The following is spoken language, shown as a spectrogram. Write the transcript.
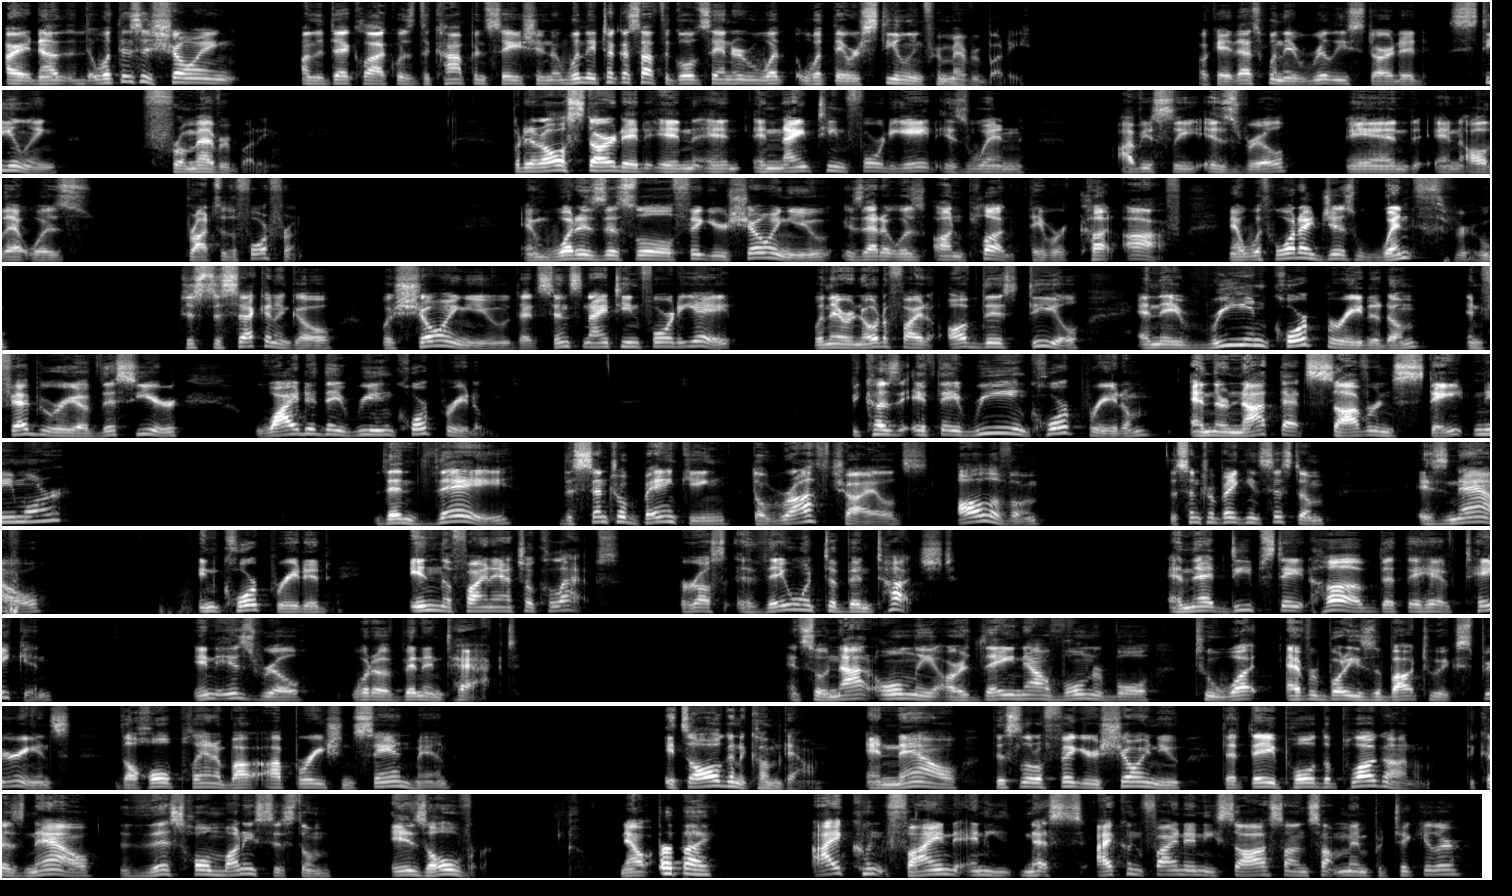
all right, now what this is showing on the debt clock was the compensation when they took us off the gold standard, what what they were stealing from everybody. Okay, that's when they really started stealing from everybody. But it all started in in, in 1948 is when obviously Israel and and all that was brought to the forefront. And what is this little figure showing you is that it was unplugged. They were cut off. Now, with what I just went through just a second ago, was showing you that since 1948, when they were notified of this deal and they reincorporated them in February of this year, why did they reincorporate them? Because if they reincorporate them and they're not that sovereign state anymore, then they the central banking, the Rothschilds, all of them, the central banking system is now incorporated in the financial collapse, or else they wouldn't have been touched. And that deep state hub that they have taken in Israel would have been intact. And so not only are they now vulnerable to what everybody's about to experience, the whole plan about Operation Sandman, it's all going to come down. And now this little figure is showing you that they pulled the plug on them because now this whole money system is over. Now, bye bye. I couldn't find any nest. I couldn't find any sauce on something in particular.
